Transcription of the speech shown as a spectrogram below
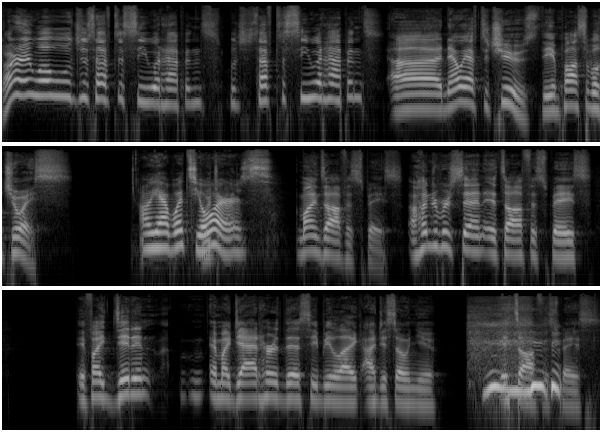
All right, well we'll just have to see what happens. We'll just have to see what happens. Uh now we have to choose the impossible choice. Oh yeah, what's yours? Mine's office space. 100% it's office space. If I didn't and my dad heard this, he'd be like, "I disown you." It's office space.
